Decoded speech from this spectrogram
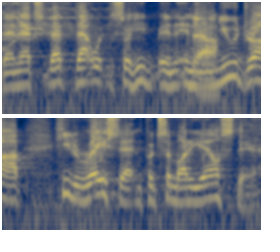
Then that's that that would so he and, and Yeah. when you would drop, he'd erase that and put somebody else there.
